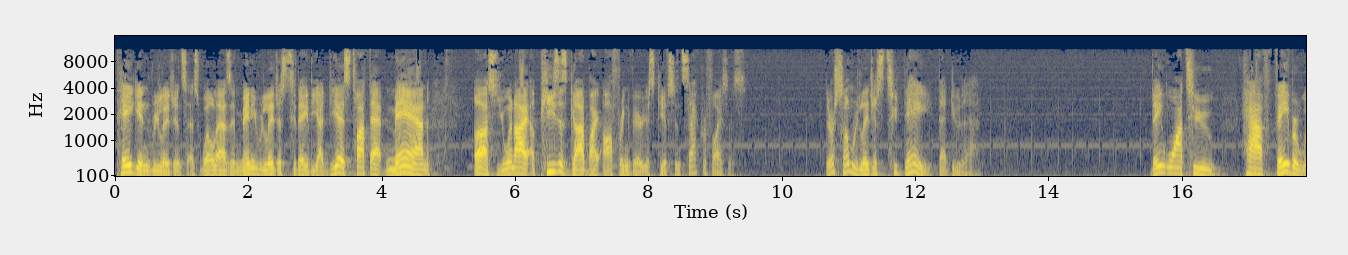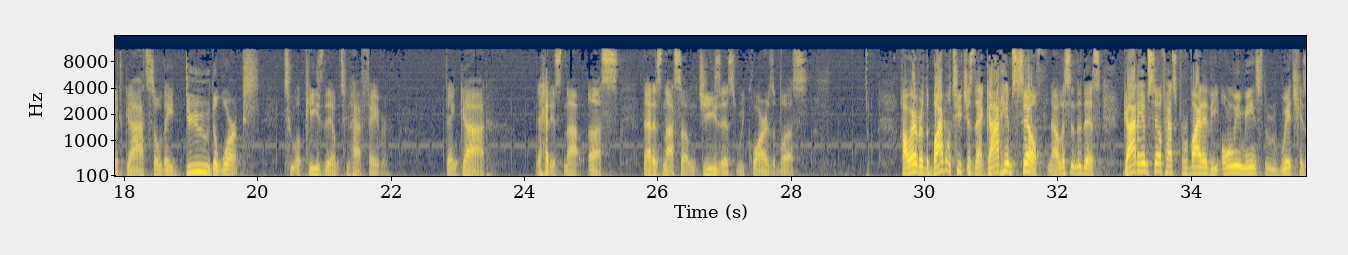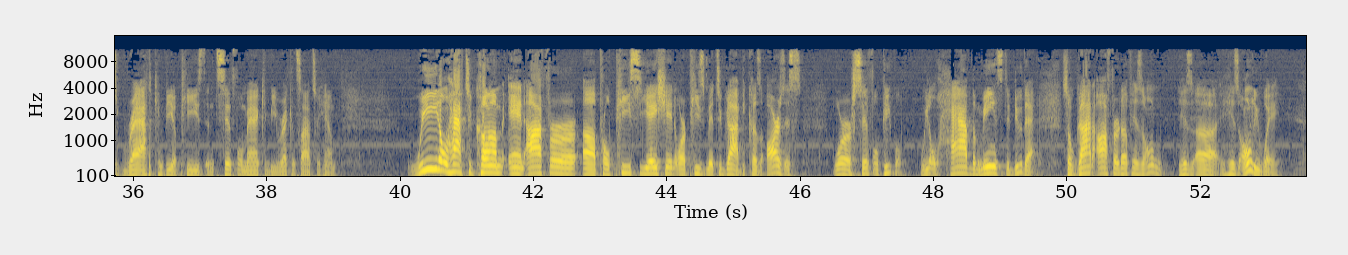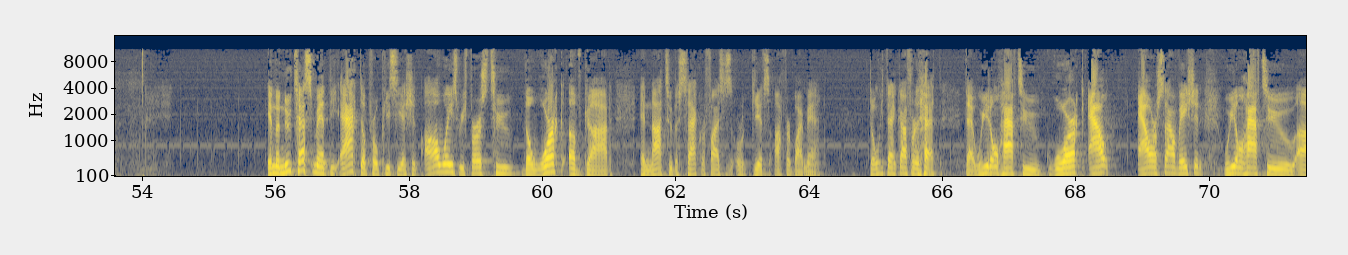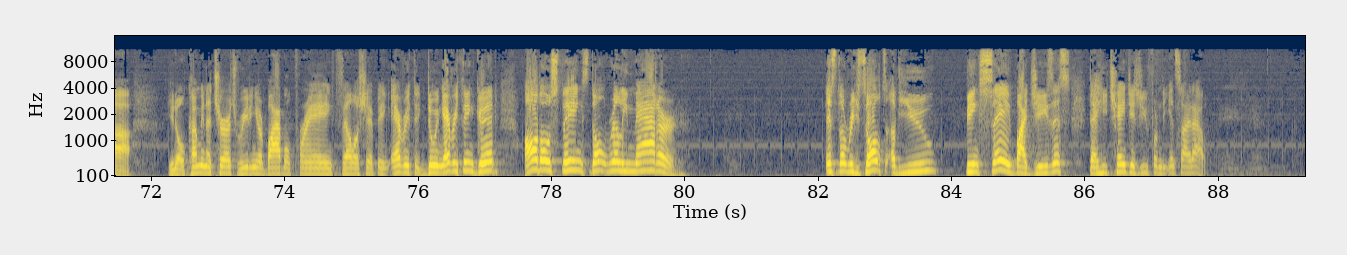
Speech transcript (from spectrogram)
pagan religions, as well as in many religions today, the idea is taught that man, us, you and I, appeases God by offering various gifts and sacrifices. There are some religions today that do that. They want to have favor with God, so they do the works to appease them to have favor. Thank God that is not us. That is not something Jesus requires of us. However, the Bible teaches that God Himself, now listen to this, God Himself has provided the only means through which His wrath can be appeased and sinful man can be reconciled to Him. We don't have to come and offer uh, propitiation or appeasement to God because ours is, we're sinful people. We don't have the means to do that. So God offered up His own, His, uh, His only way. In the New Testament, the act of propitiation always refers to the work of God and not to the sacrifices or gifts offered by man. Don't we thank God for that? That we don't have to work out our salvation. We don't have to, uh, you know, come into church, reading your Bible, praying, fellowshipping, everything, doing everything good. All those things don't really matter. It's the result of you being saved by Jesus that he changes you from the inside out.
